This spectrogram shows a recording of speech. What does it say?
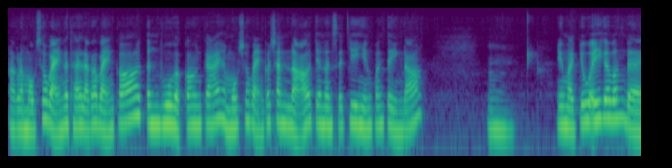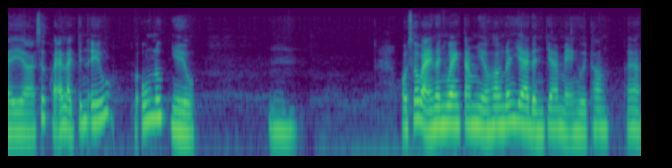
hoặc là một số bạn có thể là các bạn có tin vui và con cái hoặc một số bạn có sanh nở cho nên sẽ chi những khoản tiền đó ừ. nhưng mà chú ý cái vấn đề à, sức khỏe là chính yếu và uống nước nhiều ừ. một số bạn nên quan tâm nhiều hơn đến gia đình cha mẹ người thân ha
